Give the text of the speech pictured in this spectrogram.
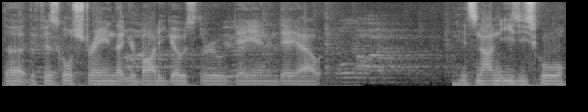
The the physical strain that your body goes through day in and day out. It's not an easy school.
